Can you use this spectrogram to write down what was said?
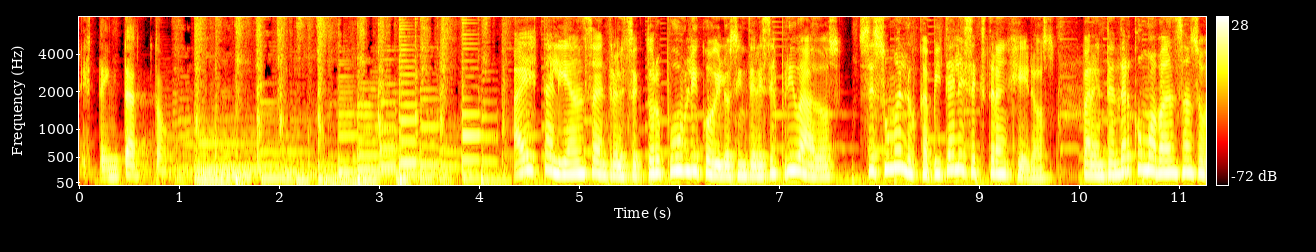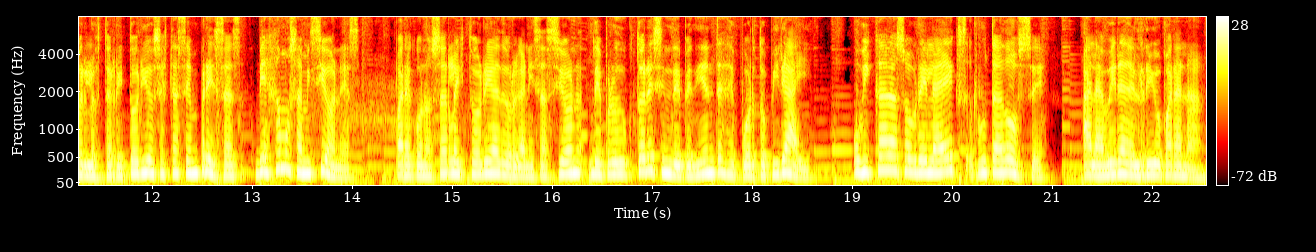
está intacto. A esta alianza entre el sector público y los intereses privados se suman los capitales extranjeros. Para entender cómo avanzan sobre los territorios estas empresas, viajamos a Misiones para conocer la historia de organización de productores independientes de Puerto Piray, ubicada sobre la ex Ruta 12, a la vera del río Paraná.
